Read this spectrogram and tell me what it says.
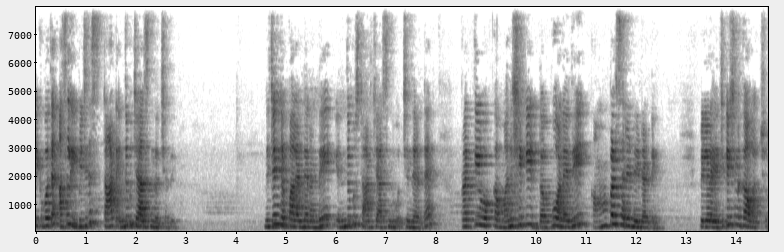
ఇకపోతే అసలు ఈ బిజినెస్ స్టార్ట్ ఎందుకు చేయాల్సింది వచ్చింది? నిజం చెప్పాలంటేనండి ఎందుకు స్టార్ట్ చేయాల్సింది వచ్చింది అంటే ప్రతి ఒక్క మనిషికి డబ్బు అనేది కంపల్సరీ నీడ్ అండి. పిల్లల ఎడ్యుకేషన్ కావచ్చు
